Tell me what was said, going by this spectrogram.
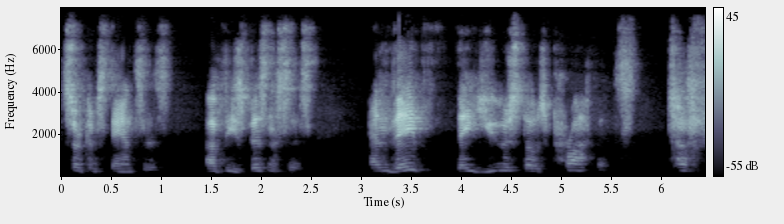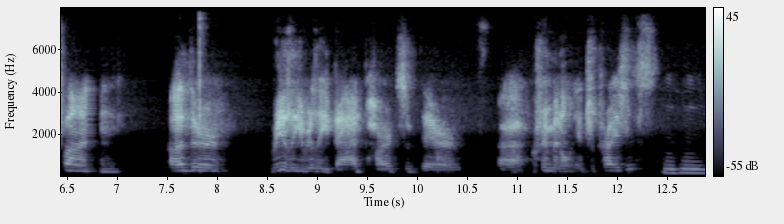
circumstances of these businesses. And they they use those profits to fund other really, really bad parts of their uh, criminal enterprises. Mm-hmm.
